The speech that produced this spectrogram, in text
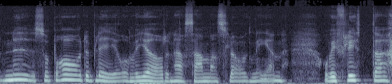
nu så bra det blir om vi gör den här sammanslagningen och vi flyttar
